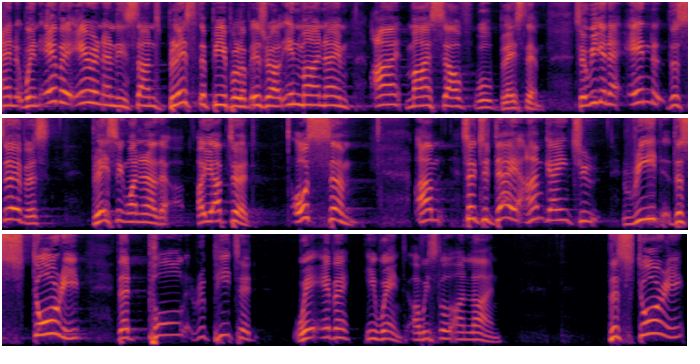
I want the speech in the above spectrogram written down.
And whenever Aaron and his sons bless the people of Israel in my name, I myself will bless them. So we're going to end the service blessing one another. Are you up to it? Awesome. Um, so today I'm going to read the story that Paul repeated wherever he went. Are we still online? The story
